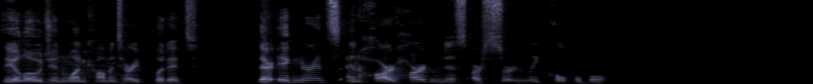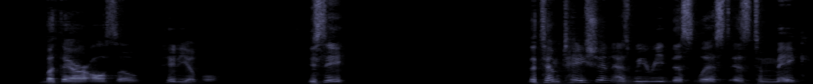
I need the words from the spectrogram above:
theologian, one commentary put it. Their ignorance and hard heartedness are certainly culpable, but they are also pitiable. You see, the temptation as we read this list is to make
